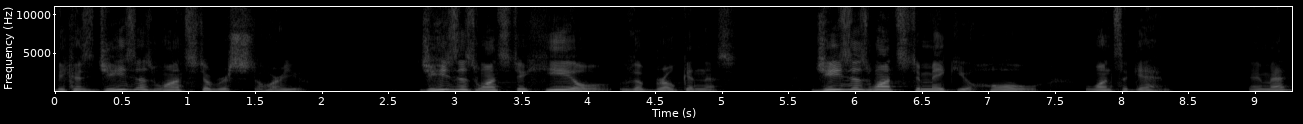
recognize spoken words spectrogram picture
Because Jesus wants to restore you. Jesus wants to heal the brokenness. Jesus wants to make you whole once again. Amen.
